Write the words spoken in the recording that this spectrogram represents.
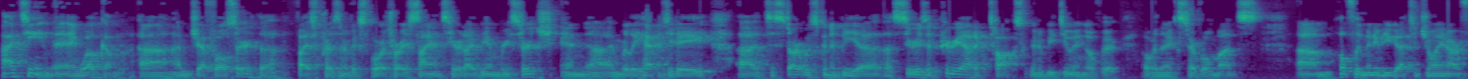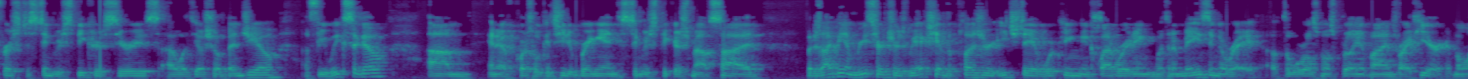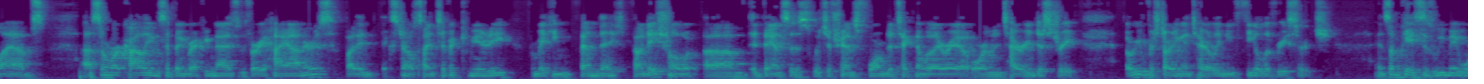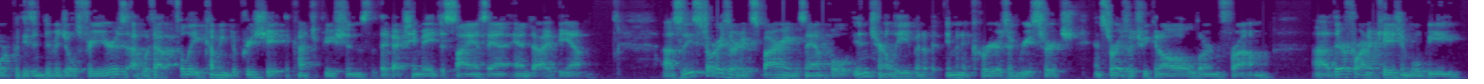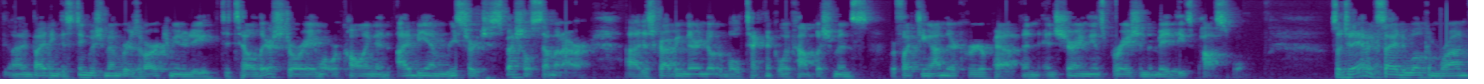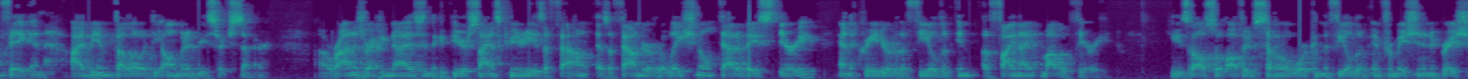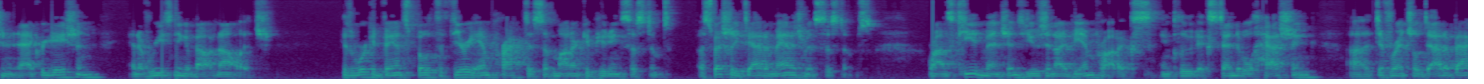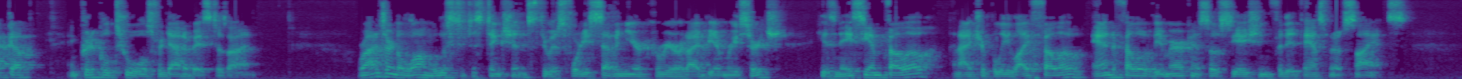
Hi, team, and welcome. Uh, I'm Jeff Welser, the Vice President of Exploratory Science here at IBM Research, and uh, I'm really happy today uh, to start what's going to be a, a, series of periodic talks we're going to be doing over, over the next several months. Um, hopefully many of you got to join our first Distinguished Speakers series uh, with Yoshua Bengio a few weeks ago. Um, and of course, we'll continue to bring in distinguished speakers from outside. But as IBM researchers, we actually have the pleasure each day of working and collaborating with an amazing array of the world's most brilliant minds right here in the labs. Uh, some of our colleagues have been recognized with very high honors by the external scientific community for making foundational um, advances, which have transformed a technical area or an entire industry, or even for starting an entirely new field of research. In some cases, we may work with these individuals for years uh, without fully coming to appreciate the contributions that they've actually made to science and, and to IBM. Uh, so these stories are an inspiring example internally even of imminent careers in research and stories which we can all learn from. Uh, therefore, on occasion, we'll be uh, inviting distinguished members of our community to tell their story in what we're calling an IBM Research Special Seminar, uh, describing their notable technical accomplishments, reflecting on their career path, and, and sharing the inspiration that made these possible. So today I'm excited to welcome Ron Fagin, IBM Fellow at the Almaden Research Center. Uh, Ron is recognized in the computer science community as a, found, as a founder of relational database theory and the creator of the field of, in, of finite model theory. He's also authored seminal work in the field of information integration and aggregation and of reasoning about knowledge. His work advanced both the theory and practice of modern computing systems, especially data management systems. Ron's key inventions used in IBM products include extendible hashing, uh, differential data backup, and critical tools for database design. Ron has earned a long list of distinctions through his 47-year career at IBM Research. He is an ACM Fellow, an IEEE Life Fellow, and a Fellow of the American Association for the Advancement of Science.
